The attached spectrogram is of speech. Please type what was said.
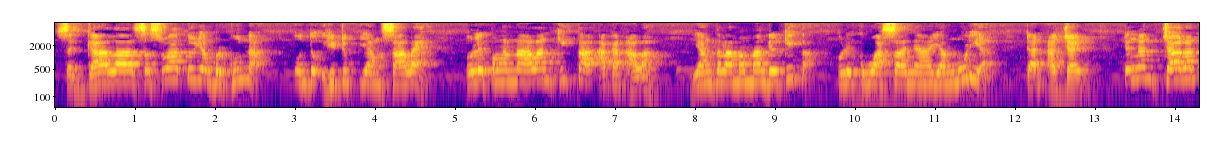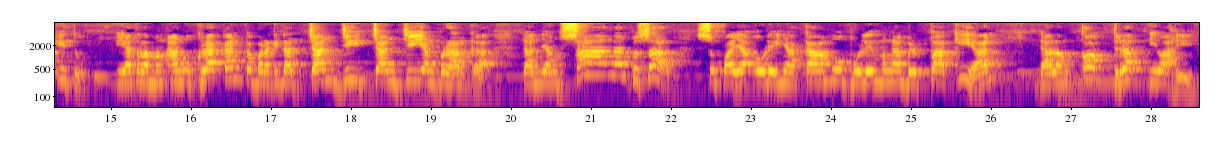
segala sesuatu yang berguna untuk hidup yang saleh oleh pengenalan kita akan Allah yang telah memanggil kita oleh kuasanya yang mulia dan ajaib. Dengan jalan itu, ia telah menganugerahkan kepada kita janji-janji yang berharga dan yang sangat besar supaya olehnya kamu boleh mengambil bagian dalam kodrat ilahi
